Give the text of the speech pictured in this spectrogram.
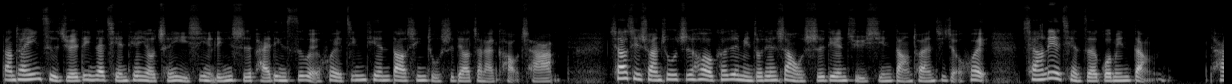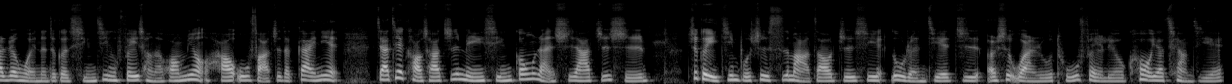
党团因此决定在前天由陈以信临时排定司委会，今天到新竹市调站来考察。消息传出之后，柯建铭昨天上午十点举行党团记者会，强烈谴责国民党他认为呢，这个行径非常的荒谬，毫无法治的概念，假借考察之名行公然施压之实，这个已经不是司马昭之心，路人皆知，而是宛如土匪流寇要抢劫，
